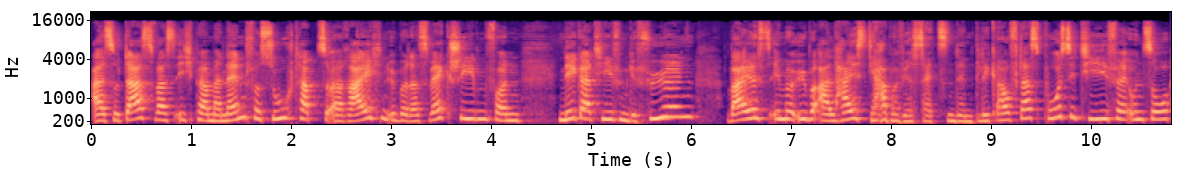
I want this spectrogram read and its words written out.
Also das, was ich permanent versucht habe zu erreichen über das Wegschieben von negativen Gefühlen, weil es immer überall heißt, ja, aber wir setzen den Blick auf das Positive und so.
